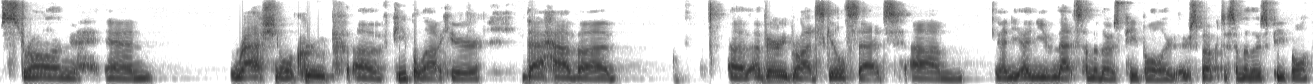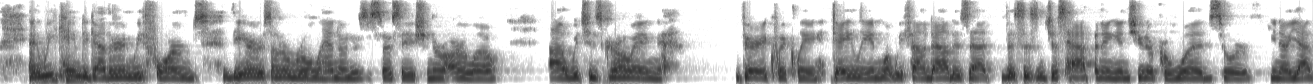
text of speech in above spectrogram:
strong, and rational group of people out here that have a, a, a very broad skill set. Um, and, and you've met some of those people or, or, spoke to some of those people. And we came together and we formed the Arizona Rural Landowners Association, or ARLA, uh, which is growing very quickly daily. And what we found out is that this isn't just happening in Juniper Woods or, you know, yeah,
